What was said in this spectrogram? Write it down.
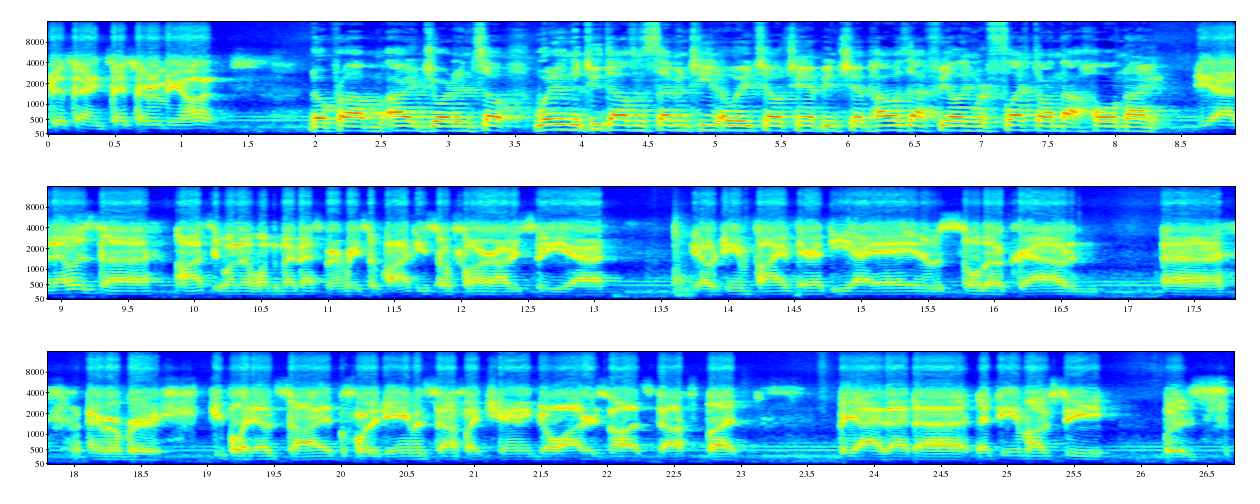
Good, thanks. Thanks for having me on. No problem. All right, Jordan. So winning the 2017 OHL championship, how was that feeling? Reflect on that whole night. Yeah, that was uh, honestly one of one of my best memories of hockey so far. Obviously, uh, you know, Game Five there at the EIA, and it was sold out crowd, and uh, I remember people like outside before the game and stuff, like chanting "Go Otters" and all that stuff. But but yeah, that uh, that game obviously was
